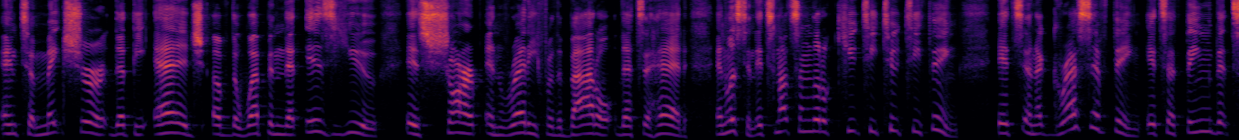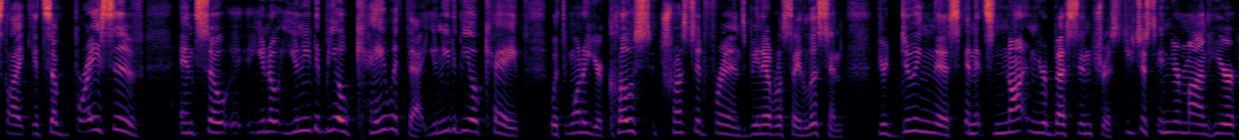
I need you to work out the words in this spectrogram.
and to make sure that the edge of the weapon that is you is sharp and ready for the battle that's ahead. And listen, it's not some little cutesy tootsy thing, it's an aggressive thing. It's a thing that's like, it's abrasive and so, uh, you know, you need to be okay with that. You need to be okay with one of your close, trusted friends being able to say, listen, you're doing this and it's not in your best interest. You just, in your mind, hear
